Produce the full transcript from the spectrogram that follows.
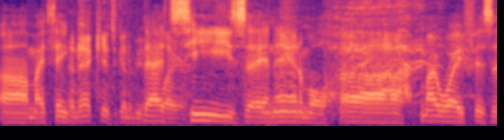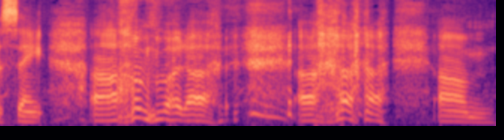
um, I think And that kid's gonna be a that's he's an animal. Uh, my wife is a saint, um, but uh, uh, um,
